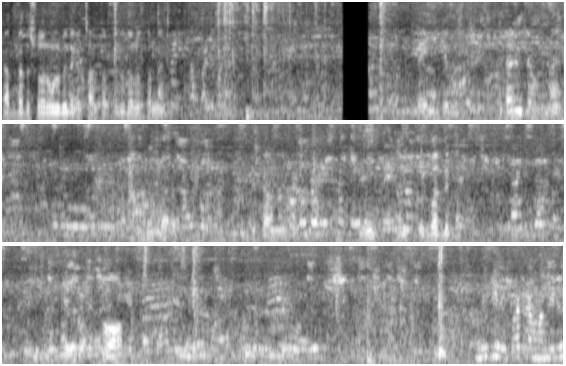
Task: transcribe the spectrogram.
పెద్ద పెద్ద షోరూమ్ల మీద ఇక్కడ చాలా తక్కువగా దొరుకుతున్నాయి డైనింగ్ టేబుల్ డైనింగ్ టేబుల్ ఉన్నాయి दिखा उन्होंने एक बार देखो ओ మీది రిపోర్టర్ అమ్మ మీరు.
